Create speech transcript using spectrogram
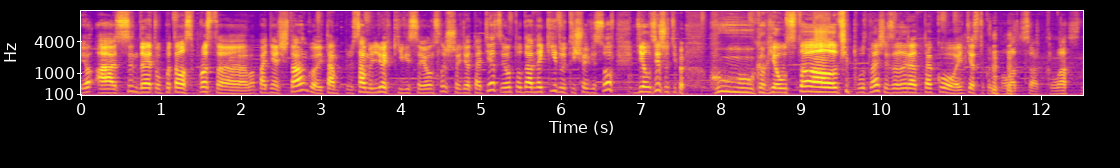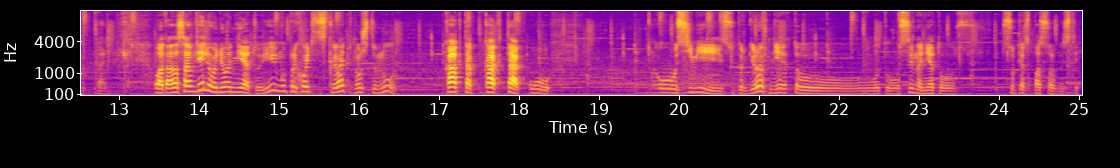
и- а сын до этого пытался просто поднять штангу, и там самые легкие весы, и он слышит, что идет отец, и он туда накидывает еще весов, делает вид, что типа, ху, как я устал, типа, знаешь, из-за заряда такого. И отец такой, молодца, классный парень. Вот, а на самом деле у него нету, и ему приходится скрывать, потому что, ну, как так, как так, у у семьи супергероев нету, вот у сына нету суперспособностей.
